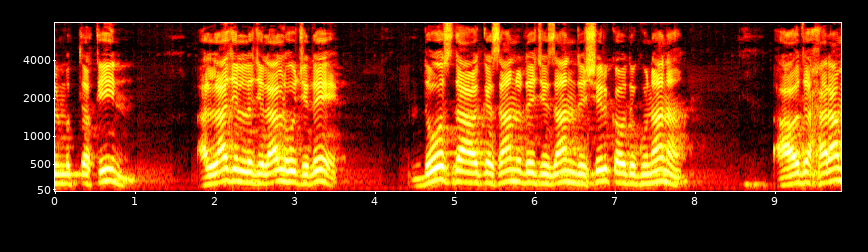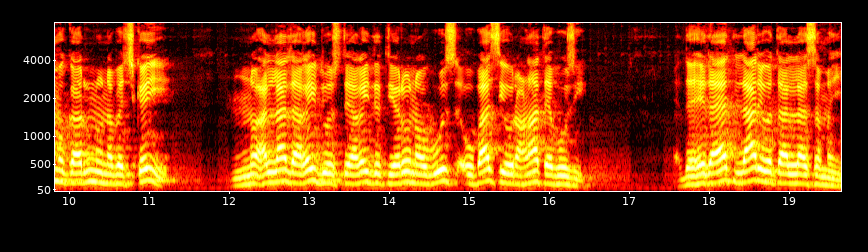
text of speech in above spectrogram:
المتقین الله جل جلاله چې ده دوست دا کسانو د جزان د شرک او د ګنا نه او د حرام کارونو نه بچ کی نو الله دا غي دوست هغه د تیرو نو بوز او باسی او رڼا ته بوزي د هدایت لار و تعالی سمي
